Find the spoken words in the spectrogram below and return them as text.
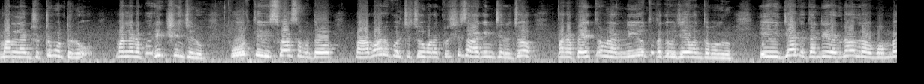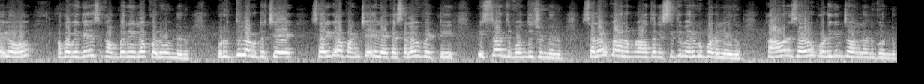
మనలను చుట్టుముట్టును మనల్ని పరీక్షించును. పూర్తి విశ్వాసముతో బాబాను కొల్చుచు మన కృషి సాగించినచో మన ప్రయత్నములన్నీ తుదకు విజయవంతమగును. ఈ విద్యార్థి తండ్రి రఘునాథరావు బొంబాయిలో ఒక విదేశ కంపెనీలో కొలువుండెను. వృద్ధులొకటిచే సరిగా పనిచేయలేక సెలవు పెట్టి విశ్రాంతి పొందుచుండెను. సెలవు కాలంలో అతని స్థితి మెరుగుపడలేదు. కావున సెలవు పొడిగించవాలనుకొను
